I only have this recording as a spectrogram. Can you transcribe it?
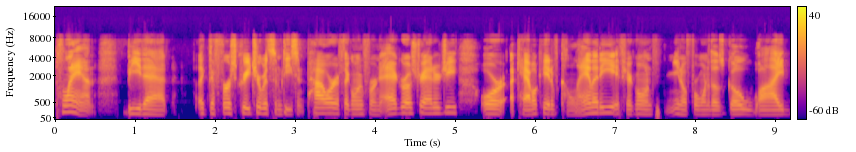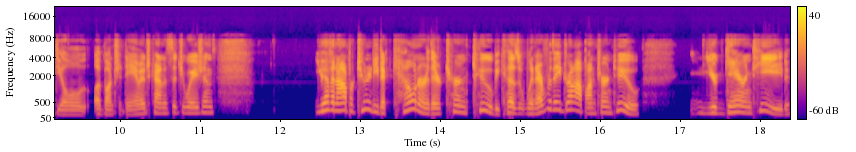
plan, be that like the first creature with some decent power if they're going for an aggro strategy, or a Cavalcade of Calamity if you're going, you know, for one of those go wide, deal a bunch of damage kind of situations. You have an opportunity to counter their turn two because whenever they drop on turn two, you're guaranteed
